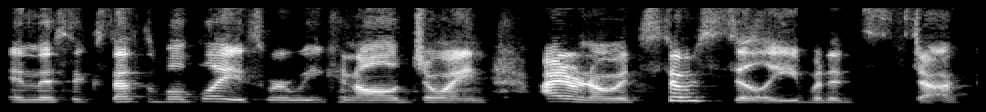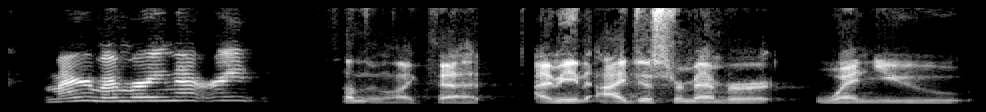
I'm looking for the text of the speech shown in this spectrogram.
in this accessible place where we can all join. I don't know it's so silly but it's stuck. Am i remembering that right? Something like that i mean i just remember when you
